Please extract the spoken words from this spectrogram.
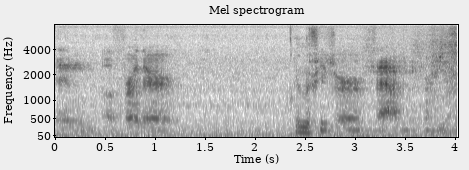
in a further In the future. future fashion.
